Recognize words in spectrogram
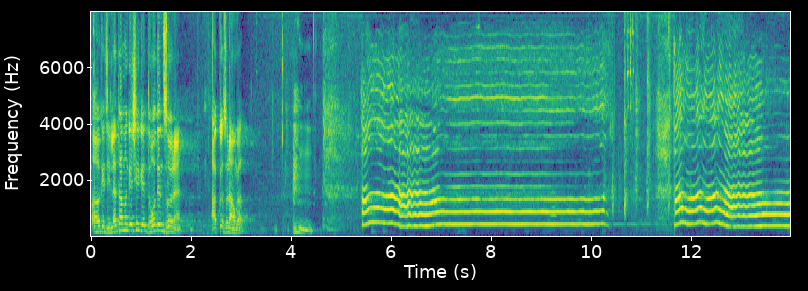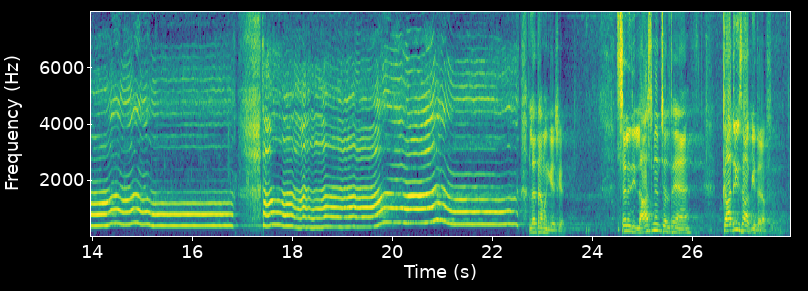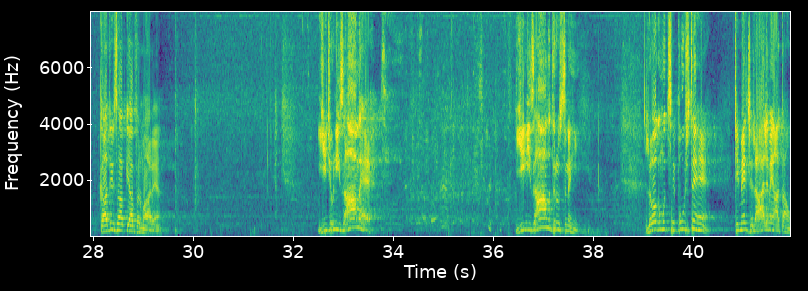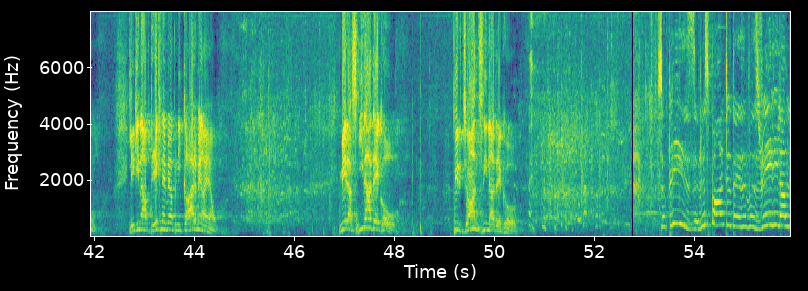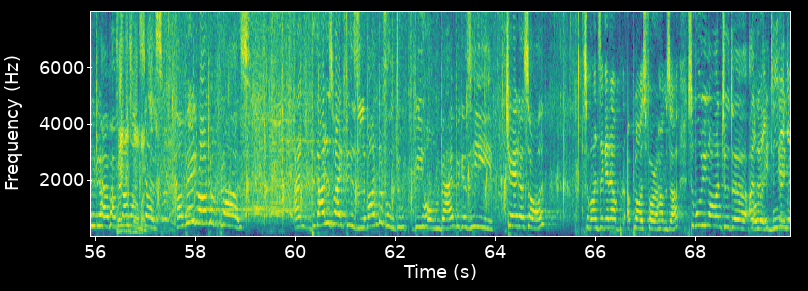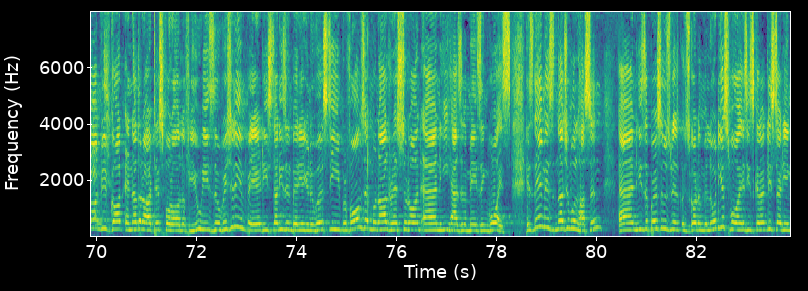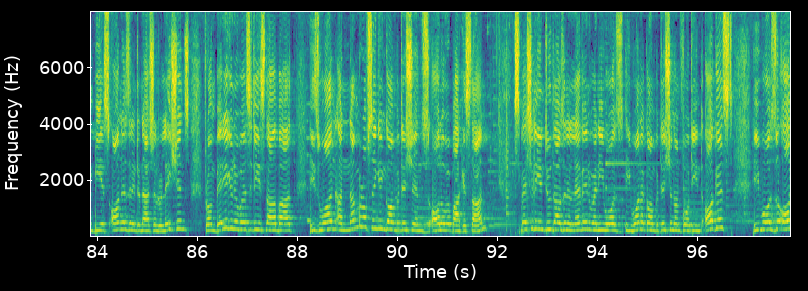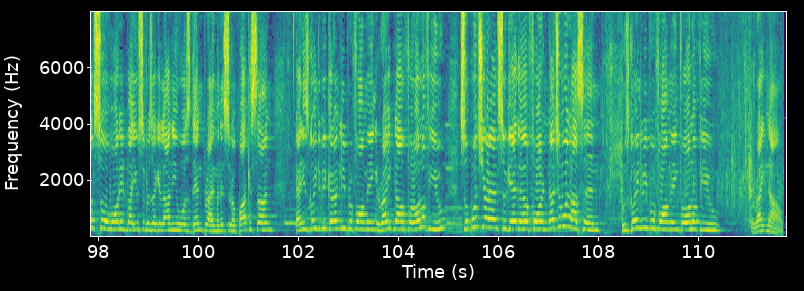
ओके जी, लता मंगेशकर के दो दिन सुर हैं। आपको सुनाऊँगा। लता मंगेशकर। चले जी लास्ट में हम चलते हैं कादरी साहब की तरफ़। कादरी साहब, क्या फरमा रहे हैं? ये जो निज़ाम है, ये निज़ाम दुरुस्त नहीं। लोग मुझसे पूछते हैं कि मैं जलाल में आता हूँ, लेकिन आप देखने में अपनी कार में आया हूँ। मेरा सीना देखो, फिर जान सीना देखो। So please respond to this. It was really lovely to have Hamza Thank you so amongst much. us. A big round of applause. And that is why it feels wonderful to be home back because he cheered us all. So once again, applause for Hamza. So moving on to the other All right, moving on, we've got another artist for all of you. He's uh, visually impaired. He studies in Beria University. He performs at Monal Restaurant, and he has an amazing voice. His name is Najmul Hassan, and he's a person who's, who's got a melodious voice. He's currently studying BS Honors in International Relations from Beria University, Islamabad. He's won a number of singing competitions all over Pakistan especially in 2011 when he was he won a competition on 14th August. He was also awarded by Yusuf Raza Gilani, who was then Prime Minister of Pakistan. And he's going to be currently performing right now for all of you. So put your hands together for Najmul Hassan, who's going to be performing for all of you right now.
